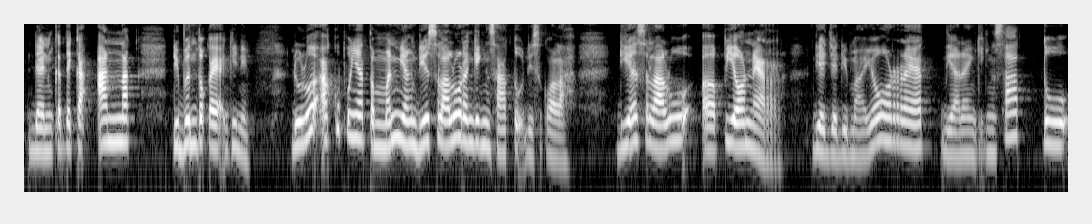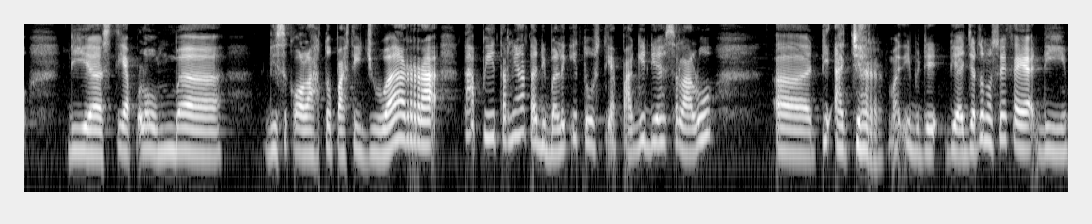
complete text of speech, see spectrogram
Dan ketika anak dibentuk kayak gini, dulu aku punya temen yang dia selalu ranking satu di sekolah. Dia selalu uh, pioner. Dia jadi mayoret, dia ranking satu, dia setiap lomba di sekolah tuh pasti juara. Tapi ternyata di balik itu setiap pagi dia selalu uh, diajar. Diajar tuh maksudnya kayak di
